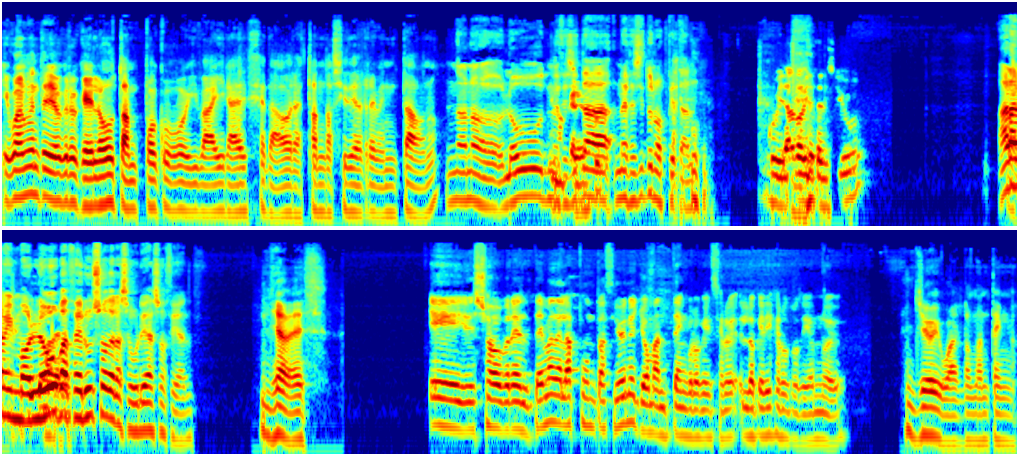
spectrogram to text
Igualmente yo creo que Low tampoco iba a ir a Edgehead ahora, estando así de reventado, ¿no? No, no, Low No necesita, necesita un hospital. Cuidado intensivo. Ahora Vale, mismo Low vale. va a hacer uso de la seguridad social. Ya ves. Eh, sobre el tema de las puntuaciones, yo mantengo lo que, dice, lo que dije el otro día, un 9. Yo igual lo mantengo.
